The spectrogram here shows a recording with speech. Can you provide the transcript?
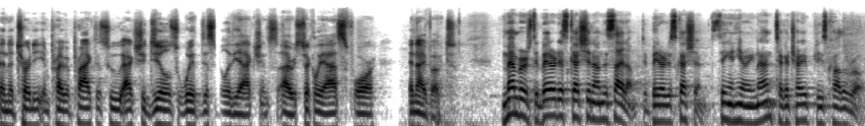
an attorney in private practice who actually deals with disability actions. I respectfully ask for an aye vote. Members, debate or discussion on this item? Debate or discussion? Seeing and hearing none, Secretary, please call the roll.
